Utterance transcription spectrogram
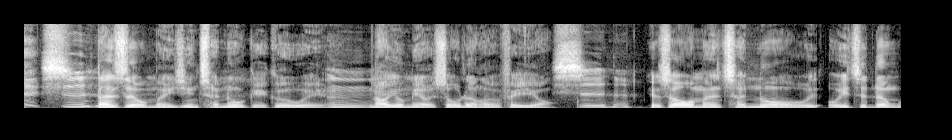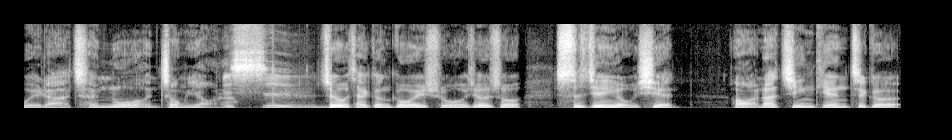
是。但是我们已经承诺给各位了，嗯。然后又没有收任何费用。是。有时候我们承诺，我我一直认为啦，承诺很重要啦，是，所以我才跟各位说，就是说时间有限。哦。那今天这个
